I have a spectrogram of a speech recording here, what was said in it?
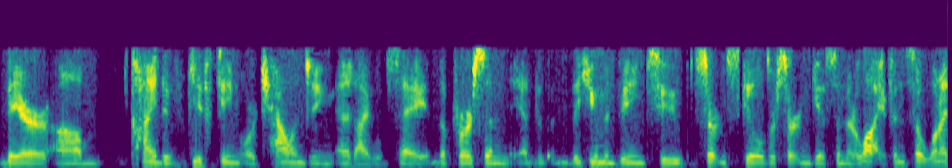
they're um, kind of gifting or challenging, as I would say, the person, the human being, to certain skills or certain gifts in their life. And so when I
